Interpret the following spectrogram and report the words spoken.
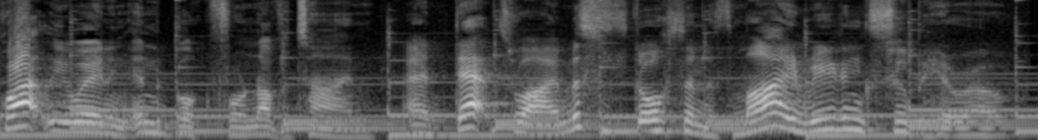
quietly waiting in the book for another time. And that's why Mrs. Dawson is my reading superhero.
